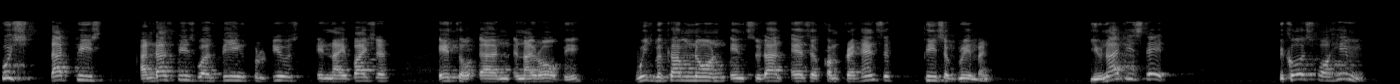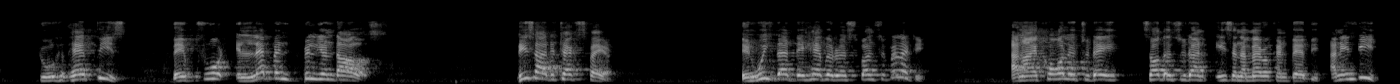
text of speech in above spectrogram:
pushed that peace, and that peace was being produced in Naivasha, and uh, Nairobi, which became known in Sudan as a comprehensive peace agreement. United States, because for him to have peace, they put $11 billion. These are the taxpayers, in which that they have a responsibility. And I call it today, Southern Sudan is an American baby. And indeed,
